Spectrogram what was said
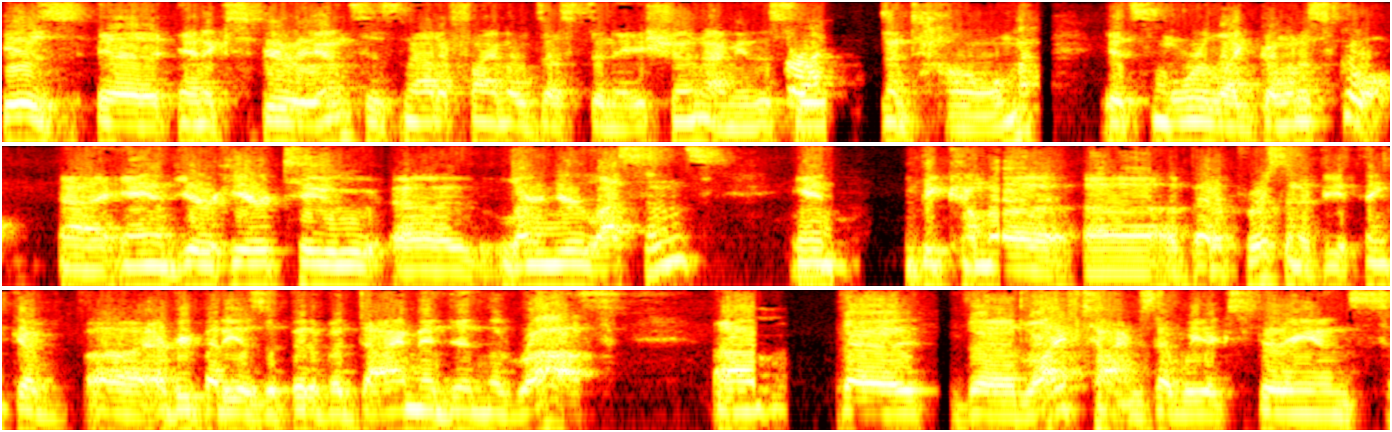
is uh, an experience. It's not a final destination. I mean, this right. isn't home. It's more like going to school, uh, and you're here to uh, learn your lessons and become a, a, better person. If you think of everybody as a bit of a diamond in the rough, mm-hmm. the the lifetimes that we experience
